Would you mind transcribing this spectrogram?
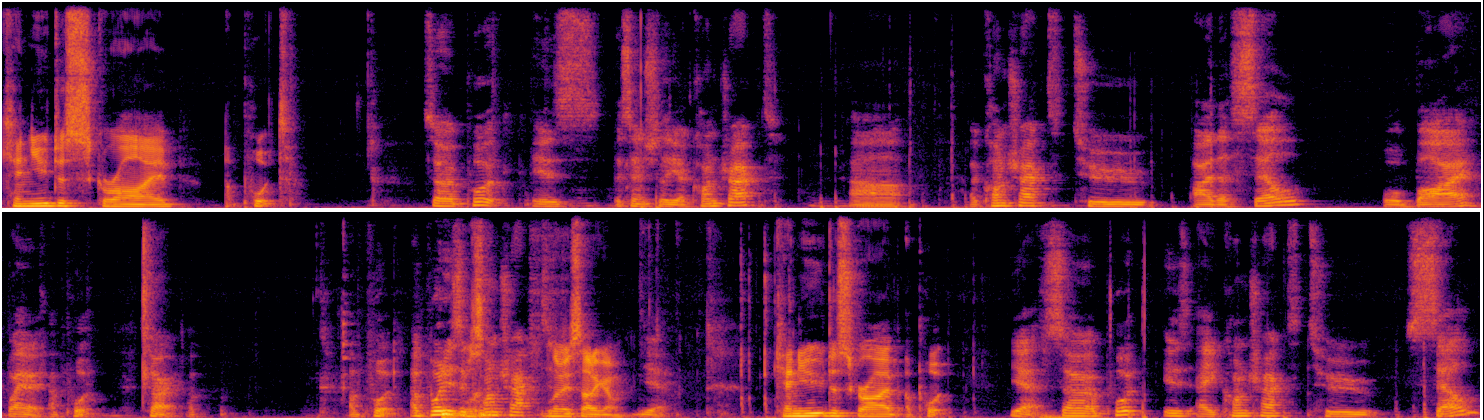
Can you describe a put? So a put is essentially a contract, uh, a contract to either sell or buy. Wait, wait, a put. Sorry, a, a put. A put is a contract. Let me start again. Yeah, Can you describe a put? yeah. So a put is a contract to sell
